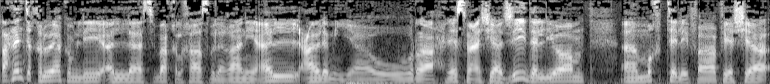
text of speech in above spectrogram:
راح ننتقل وياكم للسباق الخاص بالأغاني العالمية وراح نسمع أشياء جديدة اليوم آه، مختلفة في أشياء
